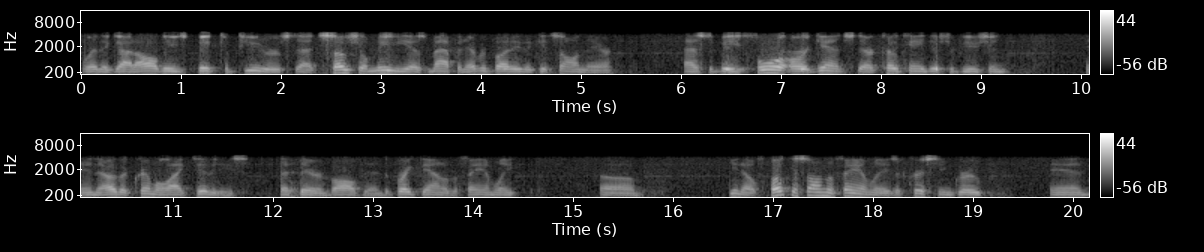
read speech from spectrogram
where they got all these big computers that social media is mapping everybody that gets on there as to be for or against their cocaine distribution and other criminal activities that they're involved in. The breakdown of the family. Um, you know, focus on the family as a Christian group and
